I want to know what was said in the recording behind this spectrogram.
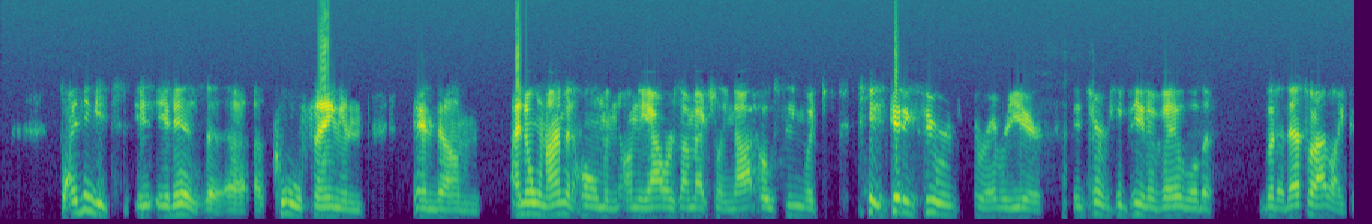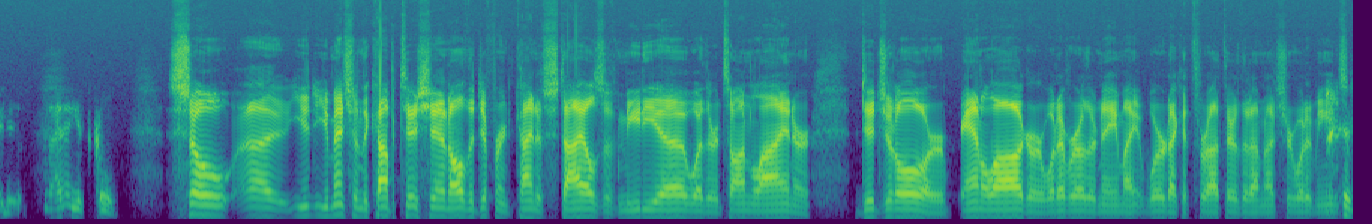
So I think it's it, it is a, a cool thing, and and um, I know when I'm at home and on the hours I'm actually not hosting, which is getting fewer and fewer every year in terms of being available to, but that's what I like to do. I think it's cool. So uh, you you mentioned the competition, all the different kind of styles of media, whether it's online or digital or analog or whatever other name I, word I could throw out there that I'm not sure what it means.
